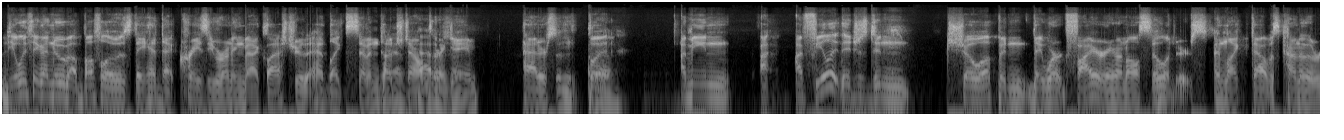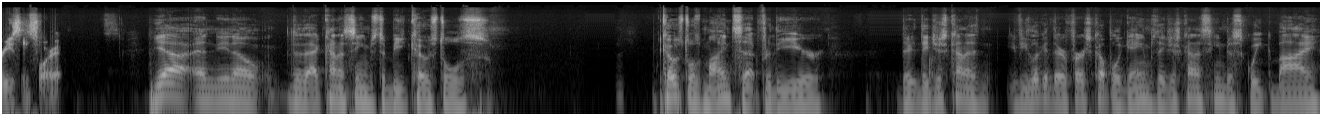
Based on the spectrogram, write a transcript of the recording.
the only thing I knew about Buffalo is they had that crazy running back last year that had like seven touchdowns in a game. Patterson. But Yeah. I mean, I, I feel like they just didn't show up and they weren't firing on all cylinders. And like that was kind of the reason for it. Yeah, and you know that kind of seems to be Coastal's Coastal's mindset for the year. They they just kind of, if you look at their first couple of games, they just kind of seem to squeak by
